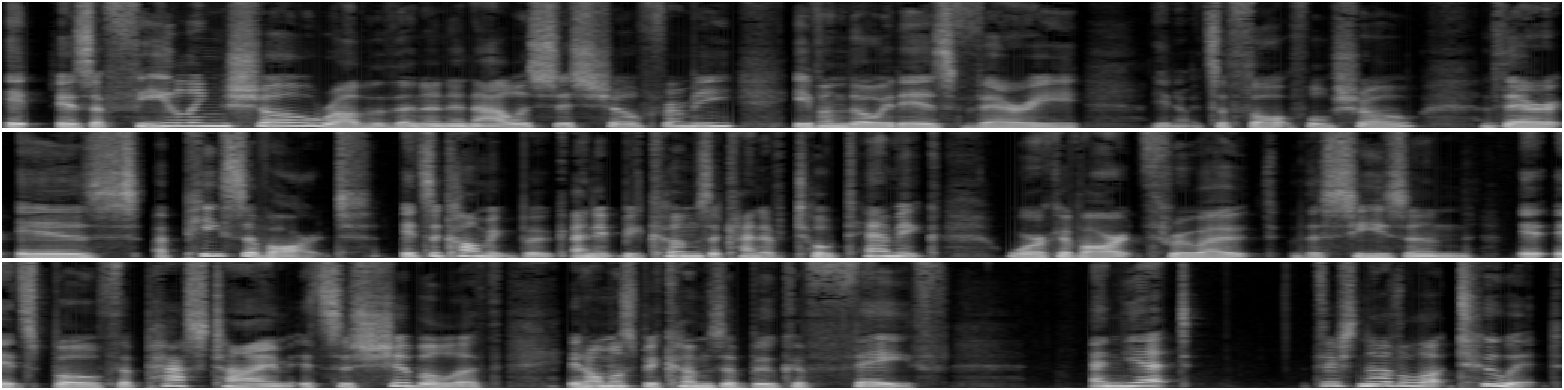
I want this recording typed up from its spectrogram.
it is a feeling show rather than an analysis show for me, even though it is very, you know, it's a thoughtful show. There is a piece of art. It's a comic book, and it becomes a kind of totemic work of art throughout the season. It, it's both a pastime, it's a shibboleth, it almost becomes a book of faith. And yet, there's not a lot to it.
